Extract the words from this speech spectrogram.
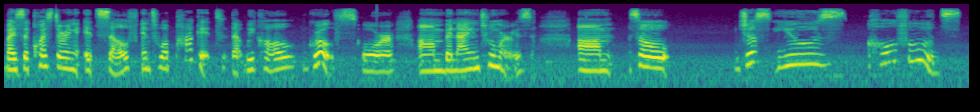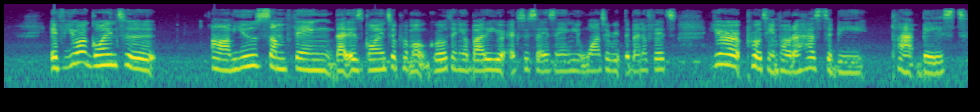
by sequestering itself into a pocket that we call growths or um, benign tumors. Um, so just use whole foods. If you're going to um, use something that is going to promote growth in your body, you're exercising, you want to reap the benefits, your protein powder has to be plant based.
